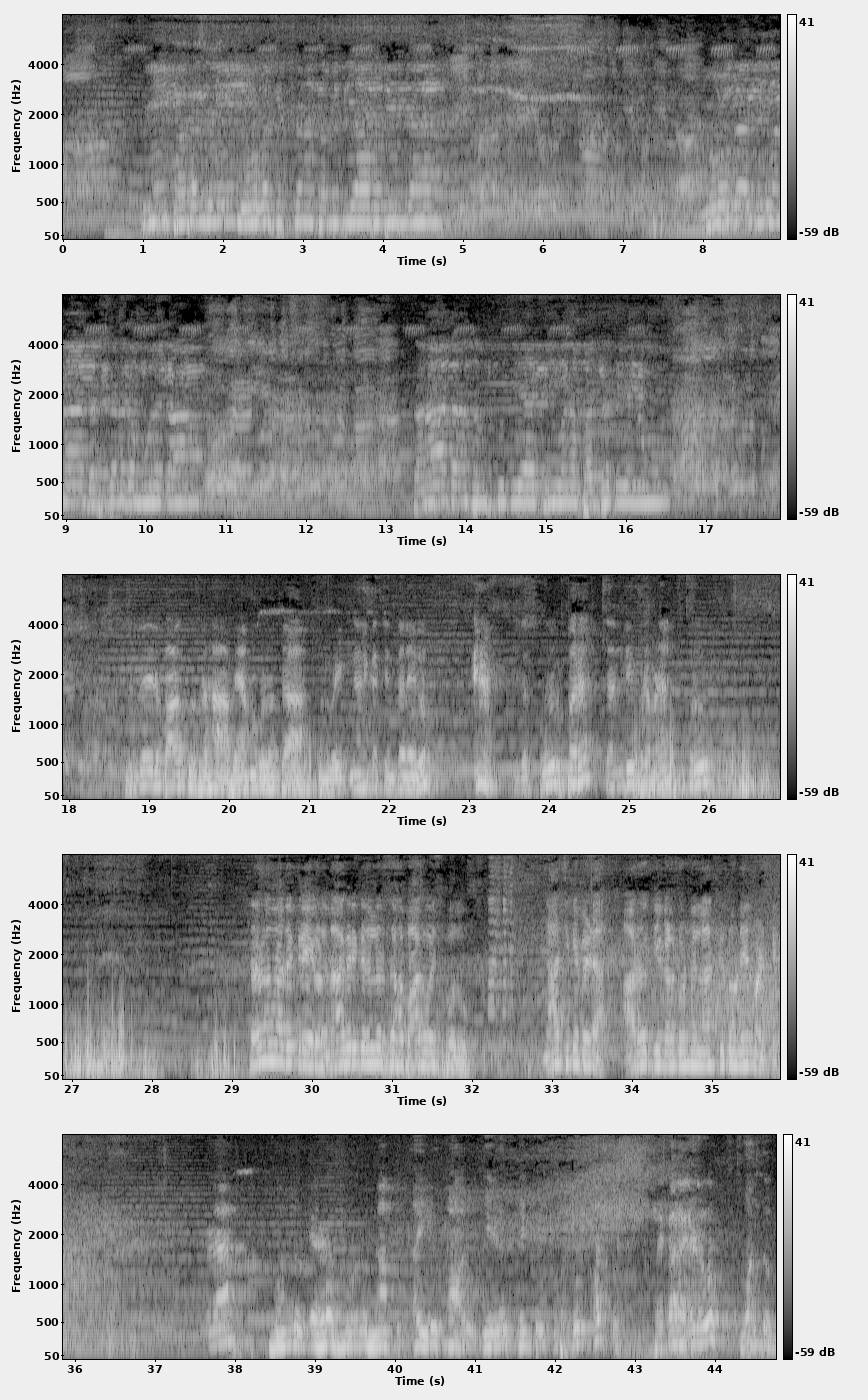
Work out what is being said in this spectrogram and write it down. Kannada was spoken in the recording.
ಶ್ರೀ ಪತಂಜಲಿ ಯೋಗ ಶಿಕ್ಷಣ ಸಮಿತಿಯ ವತಿಯಿಂದ ಯೋಗ ಜೀವನ ದರ್ಶನದ ಮೂಲಕ ಸನಾತನ ಸಂಸ್ಕೃತಿಯ ಜೀವನ ಪದ್ಧತಿಯನ್ನು ಹೃದಯದ ಭಾಗಕ್ಕೂ ಸಹ ವ್ಯಾಯಾಮಗಳು ಅಂತ ಒಂದು ವೈಜ್ಞಾನಿಕ ಚಿಂತನೆ ಇದು ಈಗ ಕೂರ್ಪರ ಸಂಧಿ ಭ್ರಮಣ ಕುರು ಸರಳವಾದ ಕ್ರಿಯೆಗಳು. ನಾಗರಿಕರೆಲ್ಲರೂ ಸಹ ಭಾಗವಹಿಸಬಹುದು. ನಾಚಿಕೆ ಬೇಡ. ಆರೋಗ್ಯ ಕಳ್ಕೊಂಡ್ಮೇಲೆ ನಾಚಿಕೆ ತಗೊಂಡು ಏನು ಮಾಡ್ತೀರಾ? ಒಂದು, ಎರಡು, ಮೂರು, ನಾಲ್ಕು, ಐದು, ಆರು, ಏಳು, ಎಂಟು, ಒಂಬತ್ತು. ಹತ್ತು ಪ್ರಕಾರ ಎರಡು, ಒಂದು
